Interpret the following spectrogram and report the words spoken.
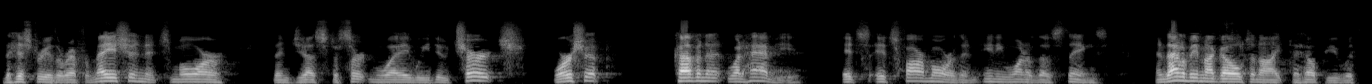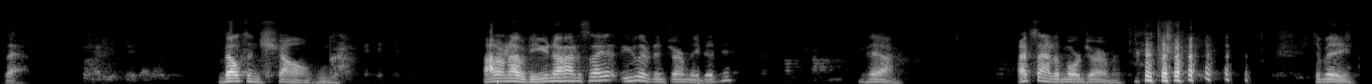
the history of the Reformation. It's more than just a certain way we do church, worship, covenant, what have you. It's, it's far more than any one of those things. And that'll be my goal tonight to help you with that. how do you say that word? Weltanschauung. I don't know. Do you know how to say it? You lived in Germany, didn't you? Yeah. That sounded more German to me.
